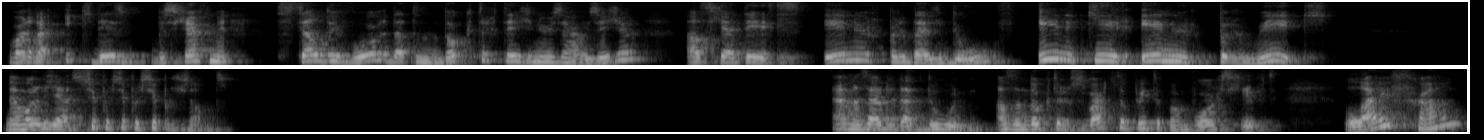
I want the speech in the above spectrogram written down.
waar dat ik deze beschrijf met... Stel je voor dat een dokter tegen u zou zeggen, als jij deze één uur per dag doet, of één keer één uur per week, dan word je super, super, super gezond. En dan zouden dat doen. Als een dokter zwart op wit op een voorschrift live gaan,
